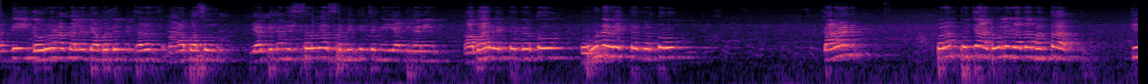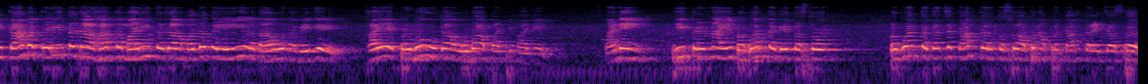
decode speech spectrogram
अगदी गौरवण्यात आलं त्याबद्दल मी खरंच मनापासून या ठिकाणी सर्व समितीचे मी या ठिकाणी आभार व्यक्त करतो ऋण व्यक्त करतो. कारण परमपूज्य आठवले दादा म्हणतात की काम करीत जा हात मारीत जा मदत येईल धावून वेगे. हाय प्रभू उगा उभा पाठीमागे. आणि ही प्रेरणा ही भगवंत देत असतो. भगवंत त्यांचं काम करत असतो. आपण आपलं काम करायचं असतं.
